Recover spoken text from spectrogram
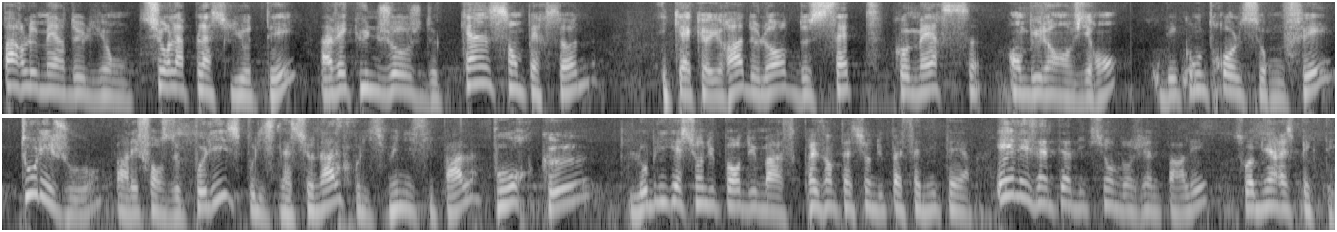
par le maire de Lyon sur la place Lyoté avec une jauge de 1500 personnes et qui accueillera de l'ordre de 7 commerces ambulants environ des contrôles seront faits tous les jours par les forces de police, police nationale, police municipale, pour que l'obligation du port du masque, présentation du pass sanitaire et les interdictions dont je viens de parler soient bien respectées.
